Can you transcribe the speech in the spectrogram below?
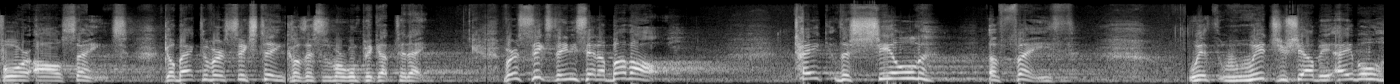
for all saints. Go back to verse 16 because this is where we're going to pick up today. Verse 16, he said, Above all, take the shield of faith with which you shall be able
